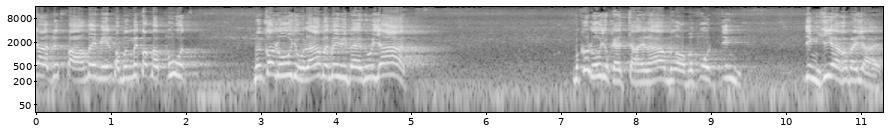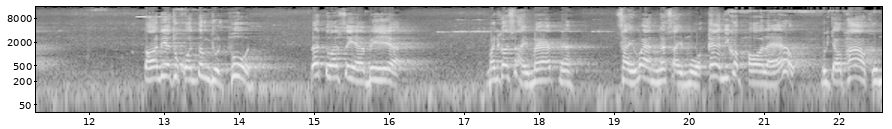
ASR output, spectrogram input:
ญาตหรือเปล่าไม่มีหรือเปล่ามึงไม่ต้องมาพูด มึงก็รู้อยู่แล้วมันไม่มีใบอนุญาตมึงก็รู้อยู่แก่ใจแล้ว มึงออกมาพูดยิ่ง ยิ่งเฮี้ยเข้าไปใหญ่ ตอนนี้ทุกคนต้องหยุดพูด และตัวเสียบีอะมันก็ใส่แมสนะ ใส่แว่นนะ ใส่หมวกแค่นี้ก็พอแล้ว มึงจะเอาผ้าคลุม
